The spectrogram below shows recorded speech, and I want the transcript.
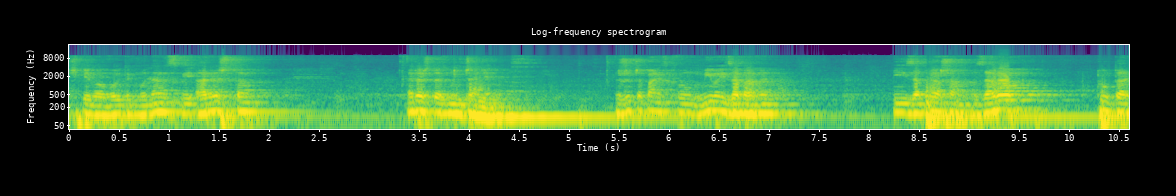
śpiewał Wojtek Młynarski, a reszta, resztę z milczeniem. Życzę Państwu miłej zabawy i zapraszam za rok tutaj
